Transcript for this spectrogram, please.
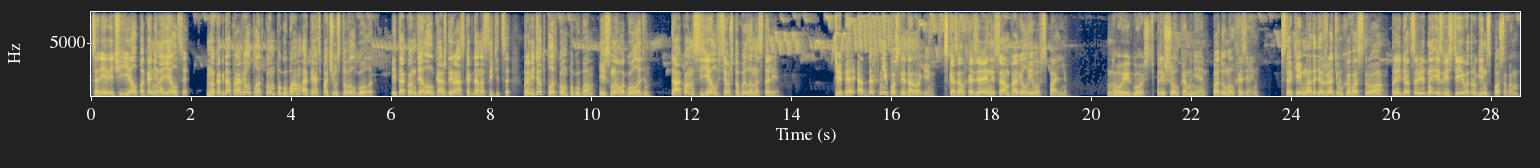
Царевич ел, пока не наелся, но когда провел платком по губам, опять почувствовал голод. И так он делал каждый раз, когда насытится. Проведет платком по губам и снова голоден. Так он съел все, что было на столе. «Теперь отдохни после дороги», — сказал хозяин и сам провел его в спальню. «Ну и гость пришел ко мне», — подумал хозяин. «С таким надо держать ухо востро. Придется, видно, извести его другим способом».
